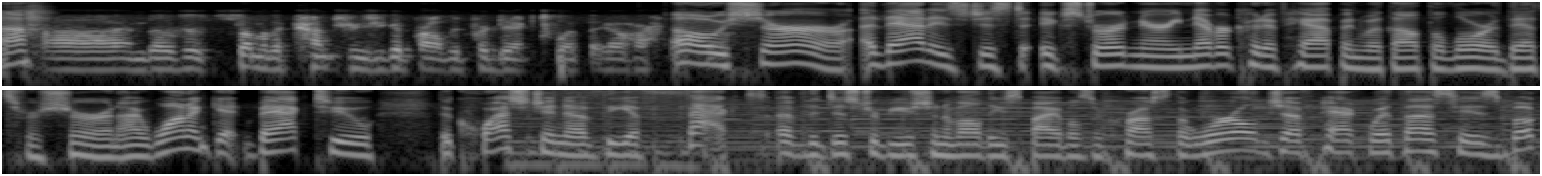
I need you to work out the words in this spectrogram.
Ah. Uh, and those are some of the countries you could probably predict what they are. Oh, sure. That is just extraordinary. Never could have happened without the Lord, that's for sure. And I want to get back to the question of the effect of the distribution of all these Bibles across the world. Jeff Pack with us, his book,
